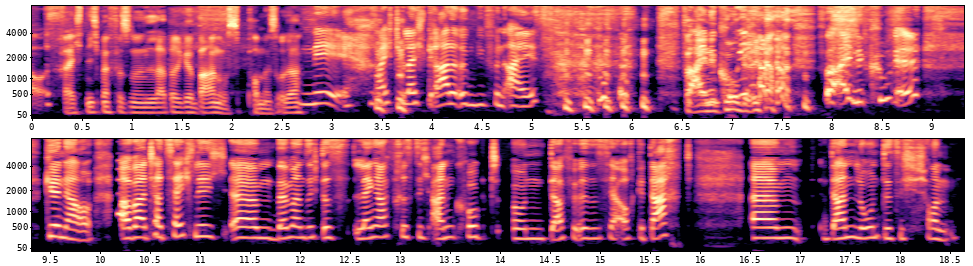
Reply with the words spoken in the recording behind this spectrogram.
raus. Reicht nicht mehr für so eine labbrige Bahnhofspommes, oder? Nee, reicht vielleicht gerade irgendwie für ein Eis. für, für, eine, eine Kugel, Kugel ja. Für eine Kugel. Genau. Aber tatsächlich, ähm, wenn man sich das längerfristig anguckt, und dafür ist es ja auch gedacht, ähm, dann lohnt es sich schon.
